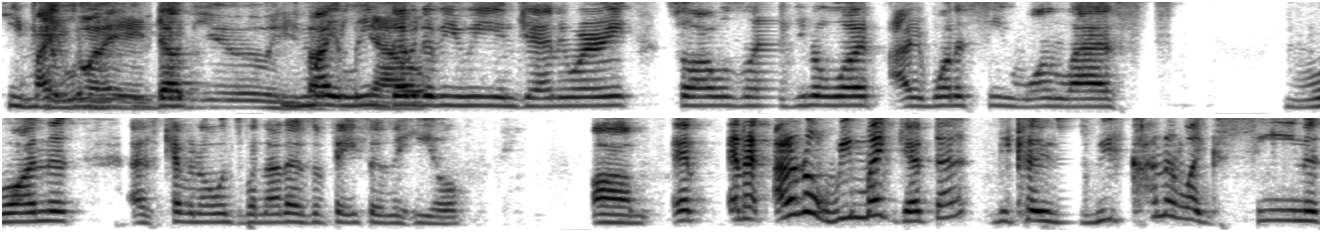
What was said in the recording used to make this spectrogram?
he might leave. AEW. he might leave out. WWE in January. So I was like, you know what? I want to see one last run as Kevin Owens, but not as a face, as a heel. Um, and and I, I don't know, we might get that because we've kind of like seen,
